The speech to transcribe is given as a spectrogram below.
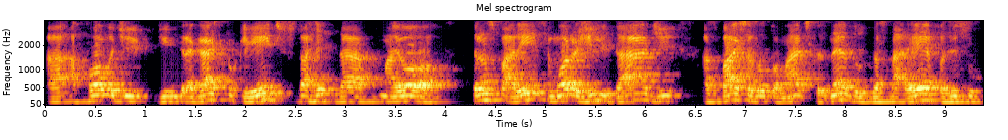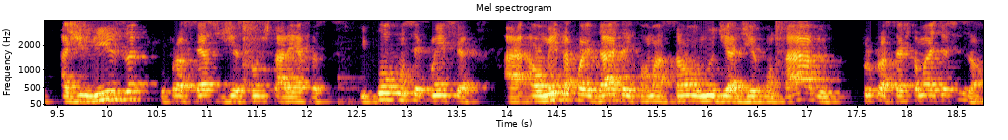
a, a forma de, de entregar isso para o cliente, isso dá, dá maior transparência, maior agilidade, as baixas automáticas né, do, das tarefas, isso agiliza o processo de gestão de tarefas e, por consequência, a, aumenta a qualidade da informação no dia a dia contábil para o processo de tomada de decisão.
